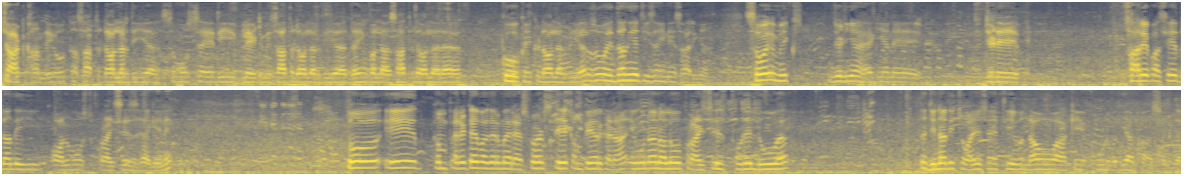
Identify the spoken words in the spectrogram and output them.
ਚਾਟ ਖਾਂਦੇ ਹੋ ਤਾਂ 7 ਡਾਲਰ ਦੀ ਹੈ, ਸਮੋਸੇ ਦੀ ਪਲੇਟ ਵੀ 7 ਡਾਲਰ ਦੀ ਹੈ, ਦਹੀਂ ਭੱਲਾ 7 ਡਾਲਰ ਹੈ, ਕੋਕ 1 ਡਾਲਰ ਦੀ ਹੈ, ਸੋ ਇਦਾਂ ਦੀਆਂ ਚੀਜ਼ਾਂ ਹੀ ਨੇ ਸਾਰੀਆਂ। ਸੋ ਇਹ ਮਿਕਸ ਜਿਹੜੀਆਂ ਹੈਗੀਆਂ ਨੇ, ਜਿਹੜੇ ਸਾਰੇ ਪਾਸੇ ਇਦਾਂ ਦੇ ਹੀ ਆਲਮੋਸਟ ਪ੍ਰਾਈਸਸ ਹੈਗੇ ਨੇ। ਤੋ ਇਹ ਕੰਪੈਰੀਟਿਵ ਅਗਰ ਮੈਂ ਰੈਸਟੋਰੈਂਟਸ ਤੇ ਕੰਪੇਅਰ ਕਰਾਂ, ਇਹ ਉਹਨਾਂ ਨਾਲੋਂ ਪ੍ਰਾਈਸਸ ਥੋੜੇ ਲੋ ਆ ਤਾਂ ਜਿਨ੍ਹਾਂ ਦੀ ਚੋਇਸ ਹੈ, ਇੱਥੇ ਬੰਦਾ ਉਹ ਆ ਕੇ ਫੂਡ ਵਧੀਆ ਖਾ ਸਕਦਾ।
